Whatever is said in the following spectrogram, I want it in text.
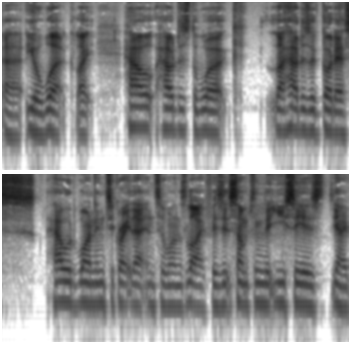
uh, your work, like how how does the work like how does a goddess how would one integrate that into one's life? Is it something that you see as you know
